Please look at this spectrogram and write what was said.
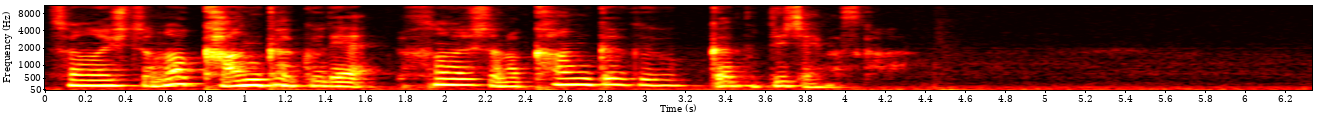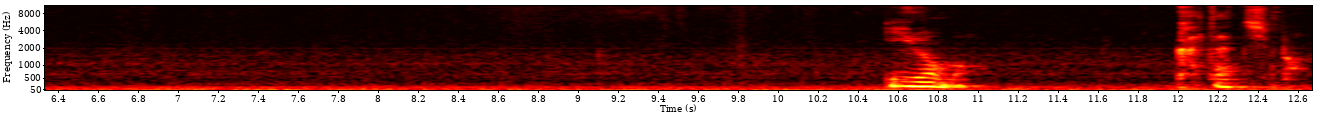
その人の感覚でその人の感覚が出ちゃいますから。色も形も。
